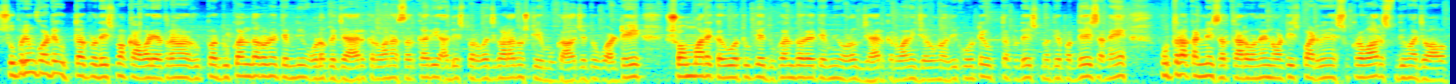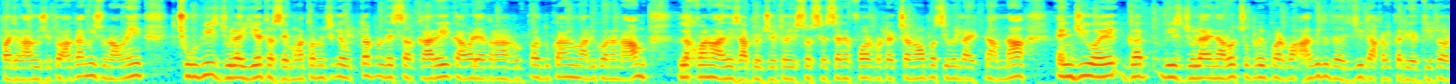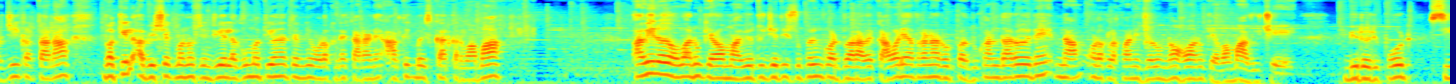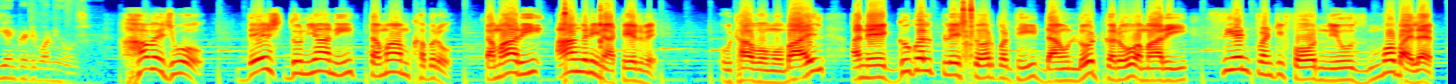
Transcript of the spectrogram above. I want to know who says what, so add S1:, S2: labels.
S1: Supreme કોર્ટે ઉત્તર પ્રદેશમાં કાવડ યાત્રાના રૂટ પર દુકાનદારોને તેમની ઓળખ જાહેર કરવાના સરકારી આદેશ પર વચગાળાનો સ્ટે મુકાયો છે. તો કોર્ટે સોમવારે કહ્યું હતું કે દુકાનદારોએ તેમની ઓળખ જાહેર કરવાની જરૂર નથી. કોર્ટે ઉત્તર પ્રદેશ, મધ્યપ્રદેશ અને ઉત્તરાખંડની સરકારોને નોટિસ પાઠવીને શુક્રવાર સુધીમાં જવાબ આપવા જણાવ્યું છે. તો આગામી સુનાવણી છવ્વીસ જુલાઈએ થશે. મહત્વનું છે કે ઉત્તર પ્રદેશ સરકારે કાવડ યાત્રાના રૂટ પર દુકાન માલિકોના નામ લખવાનો આદેશ આપ્યો છે. તો association for protection of civil rights નામના એનજીઓએ ગત વીસ જુલાઈના રોજ સુપ્રીમ કોર્ટમાં આ વિરુદ્ધ અરજી દાખલ કરી હતી. તો અરજી કરતાના વકીલ અભિષેક મનુ સિંઘવીએ લઘુમતીઓને તેમની ઓળખને કારણે આર્થિક બહિષ્કાર કરવામાં આવી રહ્યો હોવાનું કહેવામાં આવ્યું હતું, જેથી સુપ્રીમ કોર્ટ દ્વારા હવે કાવડ યાત્રાના રૂટ પર દુકાનદારોને નામ ઓળખ લખવાની જરૂર ન હોવાનું કહેવામાં આવ્યું છે. Bureau report CN twenty news.
S2: હવે જુઓ, દેશ દુનિયાની તમામ ખબરો તમારી આંગળીના ટેરવે. ઉઠાવો મોબાઈલ અને ગૂગલ પ્લે સ્ટોર પરથી ડાઉનલોડ કરો અમારી CN twenty four news mobile app.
